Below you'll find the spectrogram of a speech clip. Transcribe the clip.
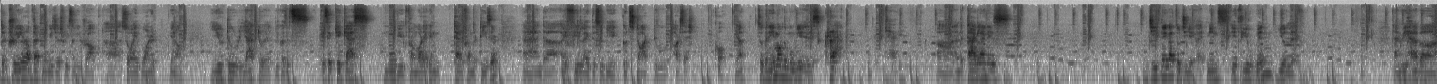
the trailer of that movie just recently dropped, uh, so I wanted you know you to react to it because it's it's a kick-ass movie from what I can tell from the teaser, and uh, I feel like this will be a good start to our session. Cool. Yeah. So the name of the movie is Crakk, Okay. uh, and the tagline is Jeetega to jiyega. It means if you win, you live. And we have uh,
